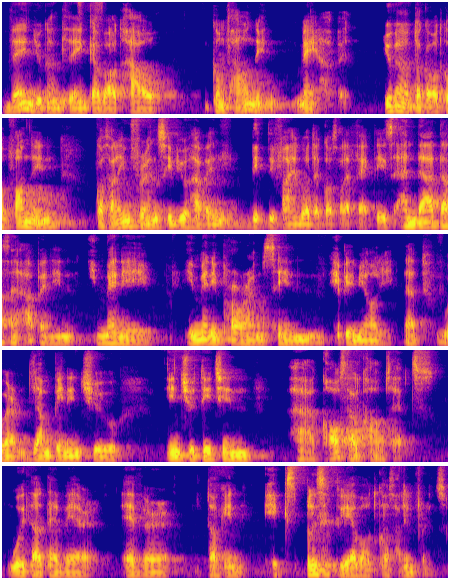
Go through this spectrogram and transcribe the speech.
then you can think about how confounding may happen. You cannot talk about confounding causal inference if you haven't de- defined what the causal effect is. And that doesn't happen in, in many in many programs in epidemiology that we're jumping into into teaching uh, causal concepts without ever ever talking explicitly about causal inference.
